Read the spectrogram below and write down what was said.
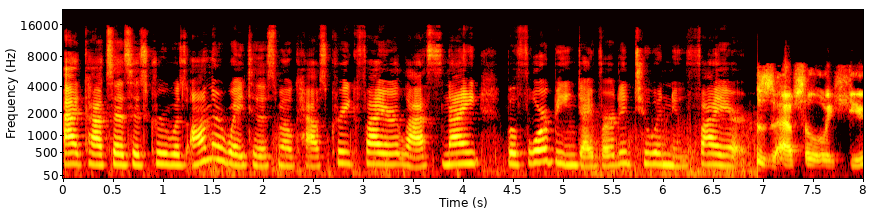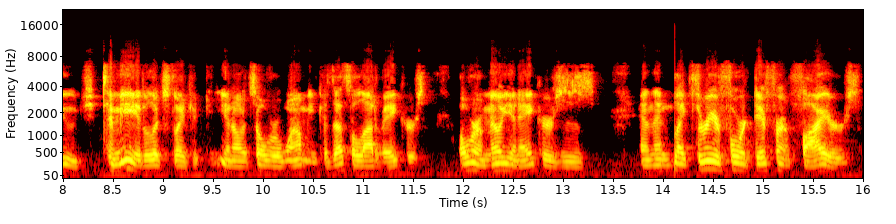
Adcock says his crew was on their way to the Smokehouse Creek fire last night before being diverted to a new fire. This is absolutely huge. To me, it looks like, you know, it's overwhelming because that's a lot of acres. Over a million acres is and then like three or four different fires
